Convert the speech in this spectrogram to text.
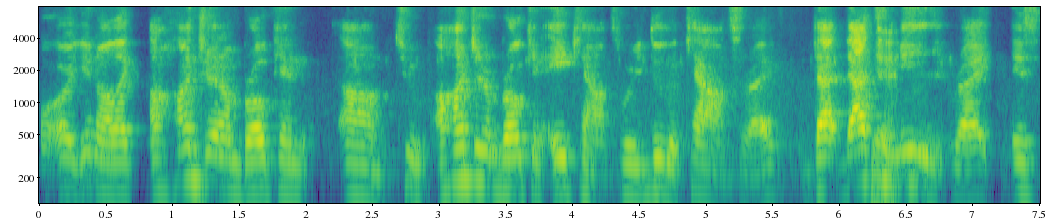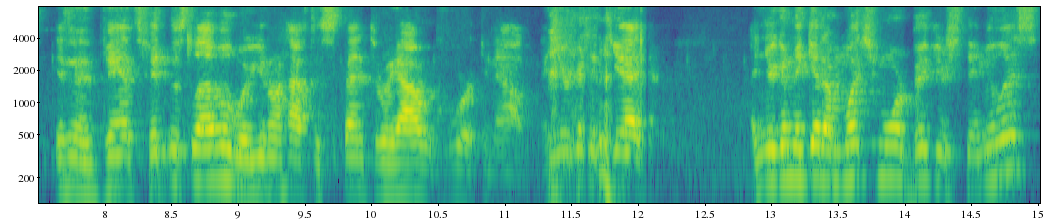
or you know, like a hundred unbroken um, to a 100 unbroken eight counts where you do the counts, right? That that to yeah. me, right, is is an advanced fitness level where you don't have to spend three hours working out, and you're gonna get and you're gonna get a much more bigger stimulus,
